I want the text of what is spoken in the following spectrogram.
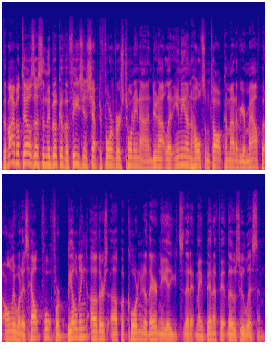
the Bible tells us in the book of Ephesians, chapter 4, and verse 29 do not let any unwholesome talk come out of your mouth, but only what is helpful for building others up according to their needs, that it may benefit those who listen.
